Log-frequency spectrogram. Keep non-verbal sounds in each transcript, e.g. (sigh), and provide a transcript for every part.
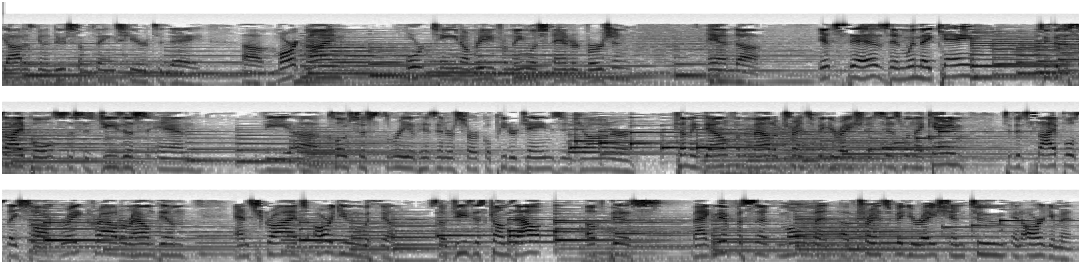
God is going to do some things here today. Uh, Mark 9 14, I'm reading from the English Standard Version. And uh, it says, And when they came to the disciples, this is Jesus and the uh, closest three of his inner circle, Peter, James, and John, are coming down from the Mount of Transfiguration. It says, When they came to the disciples, they saw a great crowd around them and scribes arguing with them. So Jesus comes out of this magnificent moment of transfiguration to an argument.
